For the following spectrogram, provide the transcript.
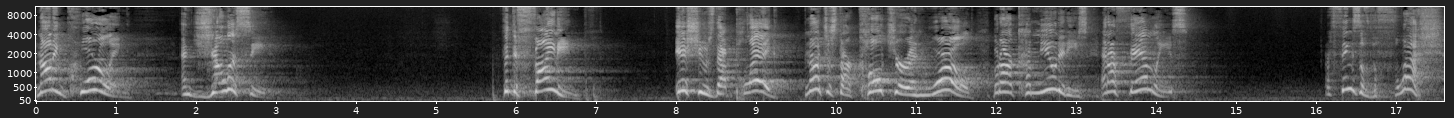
not in quarreling and jealousy. The defining issues that plague not just our culture and world, but our communities and our families are things of the flesh.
